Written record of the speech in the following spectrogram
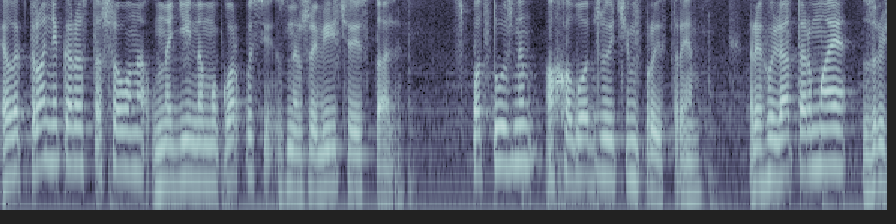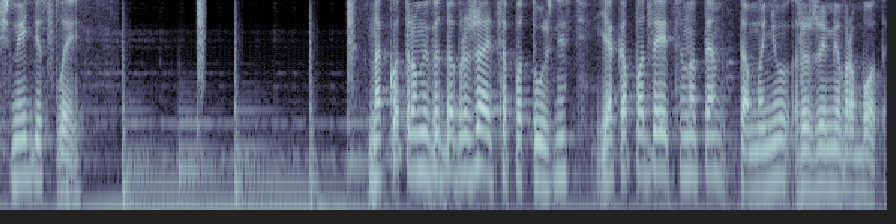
Електроніка розташована в надійному корпусі з нержавіючої сталі з потужним охолоджуючим пристроєм. Регулятор має зручний дисплей, на котрому відображається потужність, яка подається на тен та меню режимів роботи.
